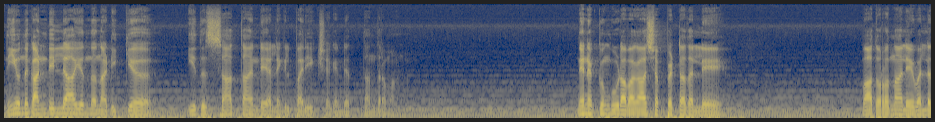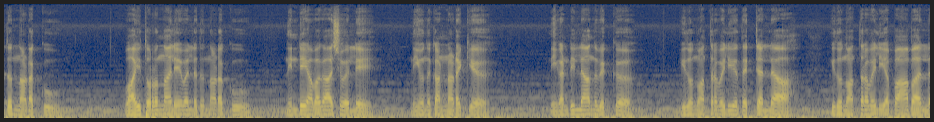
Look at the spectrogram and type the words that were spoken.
നീ ഒന്ന് കണ്ടില്ല എന്ന് നടിക്ക്. ഇത് സാത്താന്റെ അല്ലെങ്കിൽ പരീക്ഷകന്റെ തന്ത്രമാണ്. നിനക്കും കൂടെ അവകാശപ്പെട്ടതല്ലേ? വാ തുറന്നാലേ വല്ലതും നടക്കൂ. വായി തുറന്നാലേ വല്ലതും നടക്കൂ. നിന്റെ അവകാശമല്ലേ? നീ ഒന്ന് കണ്ണടയ്ക്ക്. നീ കണ്ടില്ല എന്ന് വെക്ക്. ഇതൊന്നും അത്ര വലിയ തെറ്റല്ല. ഇതൊന്നും അത്ര വലിയ പാപമല്ല.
